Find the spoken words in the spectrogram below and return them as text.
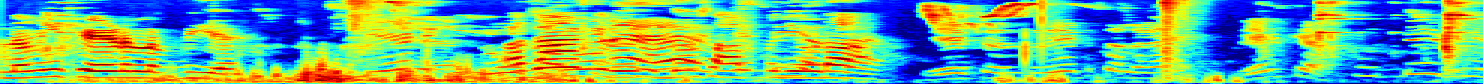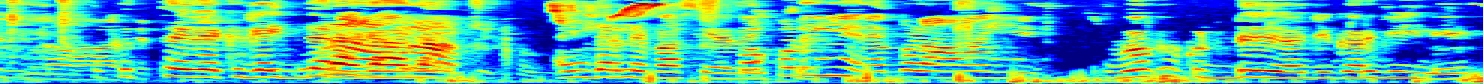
ਨਵੀਂ ਖੇਡ ਲੱਭੀ ਐ। ਅਗਾਂ ਕਿ ਵੇਖ ਦੋ ਸੱਪ ਜੋੜਾ। ਕਿੱਥੇ ਵੇਖ ਗਿਆ? ਇੱਧਰ ਆ ਗਾ ਇੰਦਰਲੇ ਪਾਸੇ ਆ ਵੇਖ। ਕੁੜੀਆਂ ਨੇ ਬੁਲਾਵਾਂ ਇਹ। ਵੇਖ ਕੁੱਡੇ ਅੱਜ ਕਰ ਜੀ ਨੇ ਗਏ ਨਹੀਂ।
